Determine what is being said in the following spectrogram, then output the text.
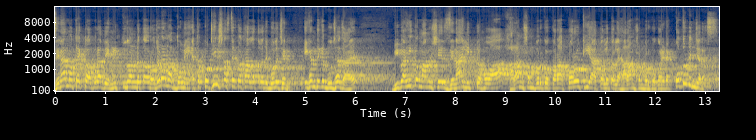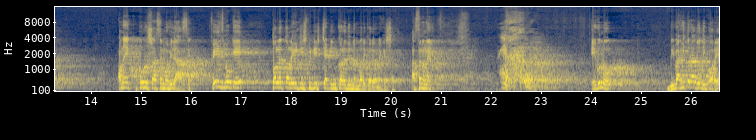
জেনার মতো একটা অপরাধে মৃত্যুদণ্ড তাও রজমের মাধ্যমে এত কঠিন শাস্তির কথা আল্লাহ তালা যে বলেছেন, এখান থেকে বোঝা যায়, বিবাহিত মানুষের জেনায় লিপ্ত হওয়া, হারাম সম্পর্ক করা, পরকিয়া তলে তলে হারাম সম্পর্ক করা, এটা কত ডেঞ্জারাস অনেক পুরুষ আছে, মহিলা আছে। ফেসবুকে তলে তলে ইটিস পিটিস চ্যাটিং করে, দুই নম্বরই করে অনেকের সাথে। আছে না নাই? এগুলো বিবাহিতরা যদি করে,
